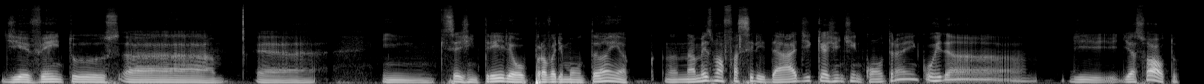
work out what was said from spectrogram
de eventos ah, é, em, que seja em trilha ou prova de montanha na mesma facilidade que a gente encontra em corrida de, de asfalto.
